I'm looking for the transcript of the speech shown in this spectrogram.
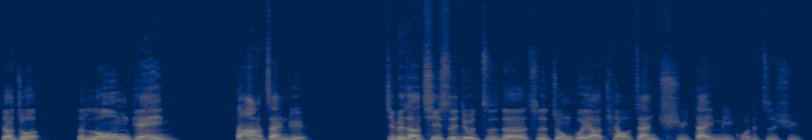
叫做《The Long Game》大战略，基本上其实就指的是中国要挑战取代美国的秩序，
